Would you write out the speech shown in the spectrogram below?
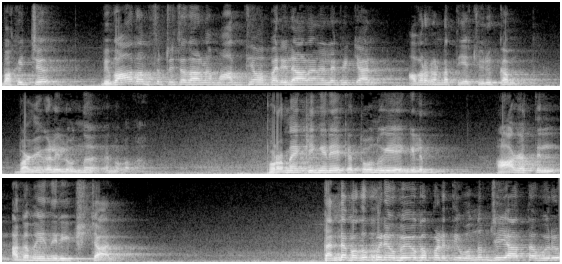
വഹിച്ച് വിവാദം സൃഷ്ടിച്ചതാണ് മാധ്യമ പരിലാളന ലഭിക്കാൻ അവർ കണ്ടെത്തിയ ചുരുക്കം വഴികളിൽ ഒന്ന് എന്നുള്ളത്. പുറമേക്ക് ഇങ്ങനെയൊക്കെ തോന്നുകയെങ്കിലും ആഴത്തിൽ അകമേ നിരീക്ഷിച്ചാൽ തന്റെ വകുപ്പിനെ ഉപയോഗപ്പെടുത്തി ഒന്നും ചെയ്യാത്ത ഒരു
